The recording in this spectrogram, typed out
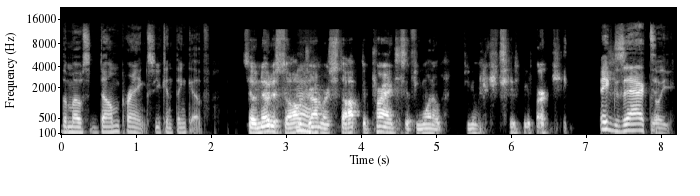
the most dumb pranks you can think of. So notice all Ah. drummers stop the pranks if you want to if you want to continue working. Exactly.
